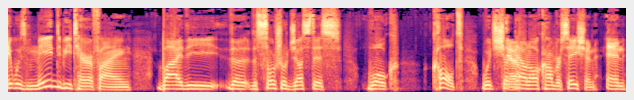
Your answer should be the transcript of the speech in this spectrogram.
It was made to be terrifying by the the the social justice woke cult, which shut Yeah. down all conversation and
